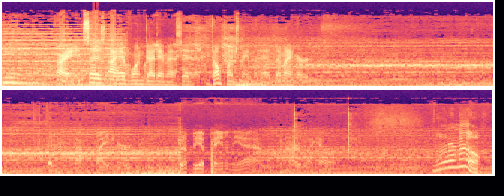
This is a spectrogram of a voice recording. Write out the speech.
Hmm. Yay. Alright, it says I have one goddamn Punch you in the message. Don't punch me in the head. That might hurt. that might hurt. It's gonna be a pain in the ass. It's gonna hurt like hell. I don't know.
